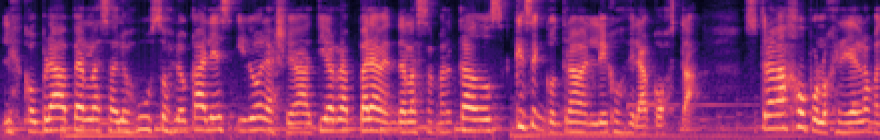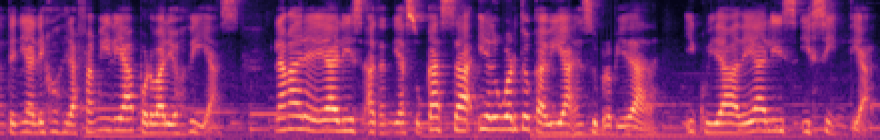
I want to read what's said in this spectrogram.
Les compraba perlas a los buzos locales y luego las llevaba a tierra para venderlas en mercados que se encontraban lejos de la costa. Su trabajo por lo general lo mantenía lejos de la familia por varios días. La madre de Alice atendía su casa y el huerto que había en su propiedad y cuidaba de Alice y Cynthia.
